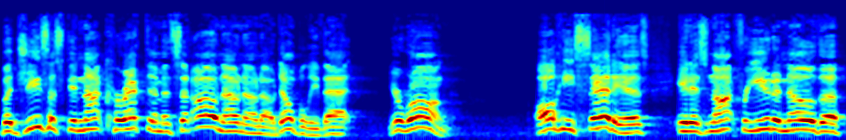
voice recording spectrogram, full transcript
But Jesus did not correct them and said, Oh, no, no, no, don't believe that. You're wrong. All he said is, it is not for you to know the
